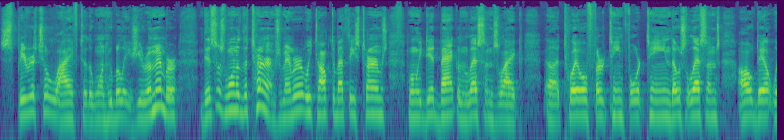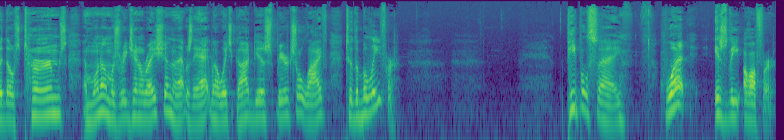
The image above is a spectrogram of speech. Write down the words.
spiritual life to the one who believes. You remember, this is one of the terms. Remember, we talked about these terms when we did back in lessons like uh, 12, 13, 14. Those lessons all dealt with those terms. And one of them was regeneration, and that was the act by which God gives spiritual life to the believer. People say, What is the offer?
